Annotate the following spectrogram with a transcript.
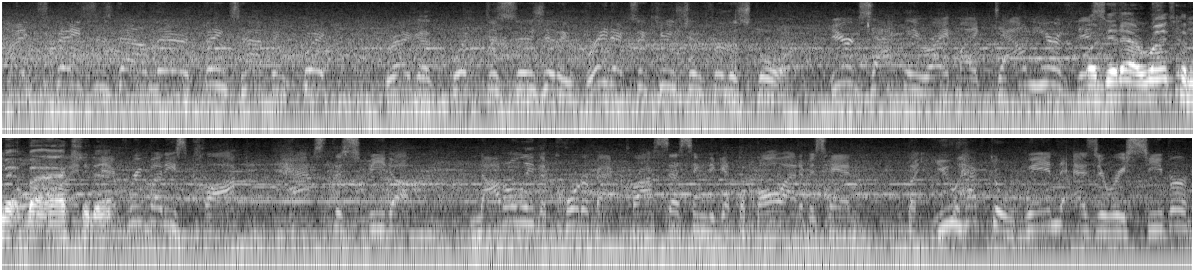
Tight spaces down there. Things happen quick. Greg, a quick decision and great execution for the score. You're exactly right, Mike. Down here, this Or did I close run commit by line, accident? Everybody's clock has to speed up. Not only the quarterback processing to get the ball out of his hand, but you have to win as a receiver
